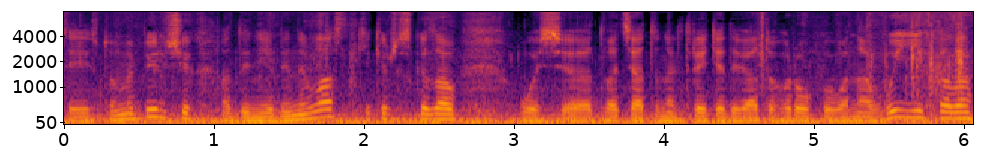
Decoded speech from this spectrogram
Цей автомобільчик, один єдиний власник, як я вже сказав. Ось е, 20.03.9 року вона виїхала.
